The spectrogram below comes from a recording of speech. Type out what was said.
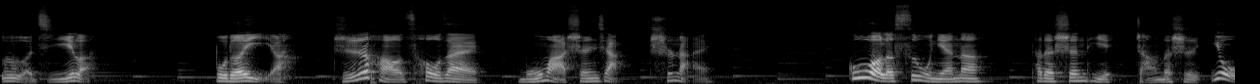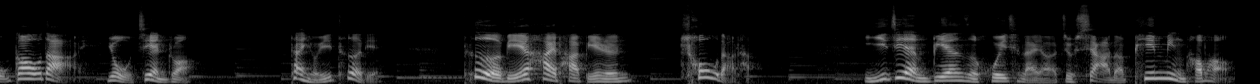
饿极了，不得已呀，只好凑在母马身下吃奶。过了四五年呢，他的身体长得是又高大又健壮，但有一特点。特别害怕别人抽打他，一见鞭子挥起来呀，就吓得拼命逃跑。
